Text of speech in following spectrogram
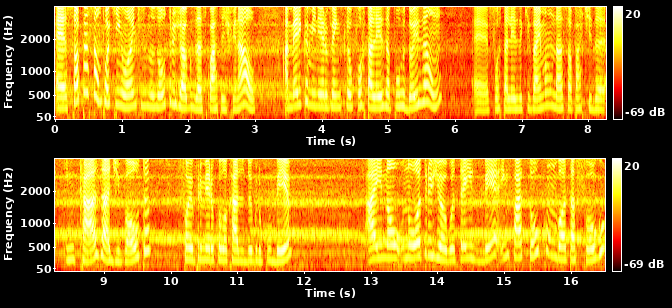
É, só passar um pouquinho antes, nos outros jogos das quartas de final, América Mineiro venceu Fortaleza por 2 a 1 é, Fortaleza que vai mandar sua partida em casa, de volta. Foi o primeiro colocado do grupo B. Aí no, no outro jogo, o 3B empatou com o Botafogo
